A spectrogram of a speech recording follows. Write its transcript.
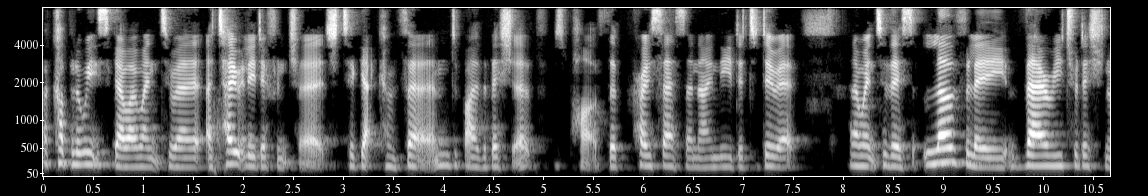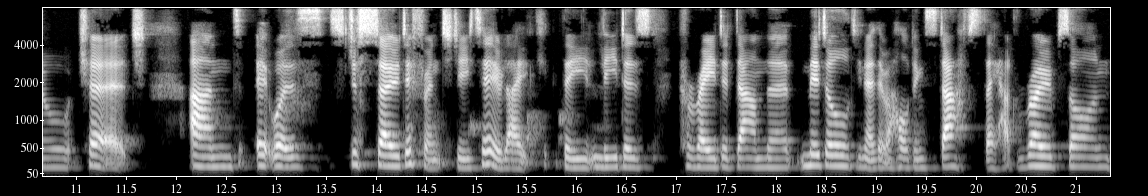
A couple of weeks ago, I went to a, a totally different church to get confirmed by the bishop as part of the process, and I needed to do it. And I went to this lovely, very traditional church, and it was just so different to G2. Like the leaders paraded down the middle, you know, they were holding staffs, they had robes on,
